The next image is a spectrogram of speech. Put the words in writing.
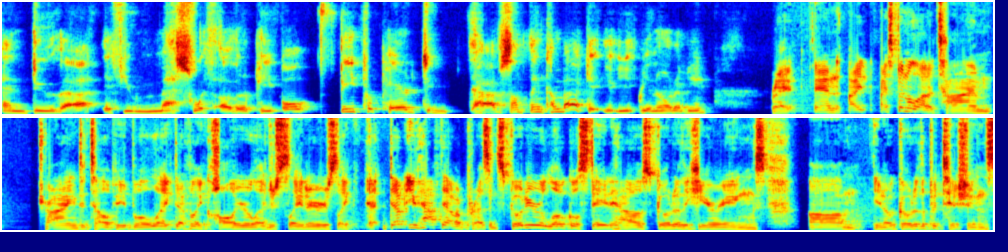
and do that. If you mess with other people, be prepared to have something come back at you. You, you know what I mean? Right. And I, I spend a lot of time trying to tell people like definitely call your legislators like eh, you have to have a presence. Go to your local state house go to the hearings um, you know go to the petitions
